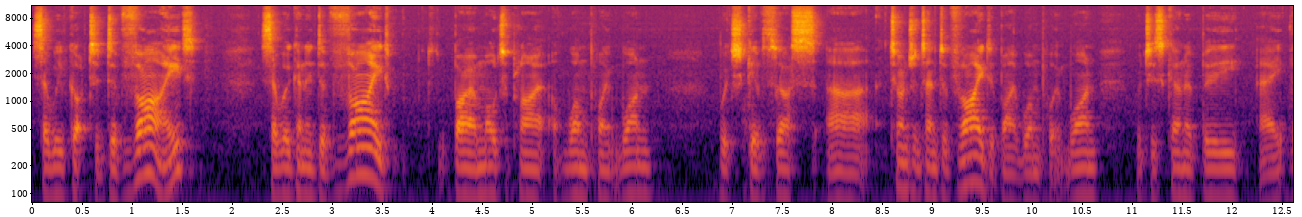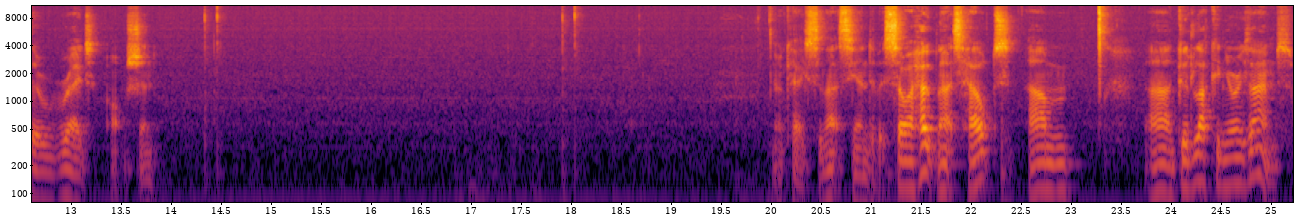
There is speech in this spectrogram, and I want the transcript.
So we've got to divide. So we're going to divide by a multiplier of 1.1, which gives us uh, 210 divided by 1.1, which is going to be a the red option. Okay, so that's the end of it. So I hope that's helped. Um, uh, good luck in your exams.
